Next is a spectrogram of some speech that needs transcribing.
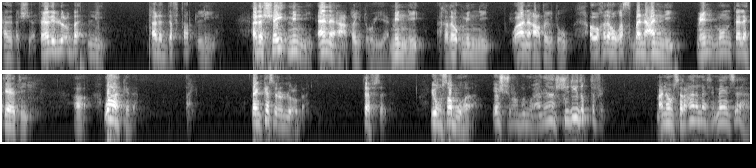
هذه الأشياء. فهذه اللعبة لي. هذا الدفتر لي. هذا الشيء مني. أنا أعطيته إياه مني. أخذه مني. وأنا أعطيته. أو أخذه غصبا عني. من ممتلكاتي. آه. وهكذا. طيب. تنكسر اللعبة. تفسد. يغصبها. يشعر بمعاناة شديدة الطفل مع أنه سرعان ما ينساها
